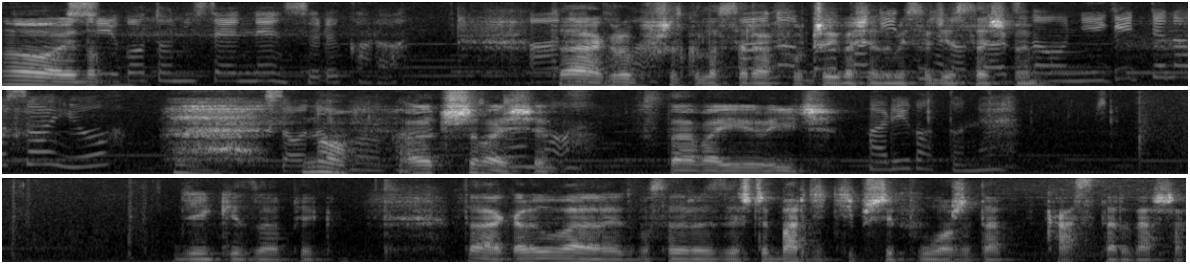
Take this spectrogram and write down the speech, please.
Oj, no. Tak, rób wszystko dla Serafu, czyli właśnie do miejsca, gdzie jesteśmy. No, ale trzymaj się. Wstawaj i idź. Dzięki za opiekę. Tak, ale uważaj, bo teraz jeszcze bardziej ci przypłoży ta kaster nasza.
